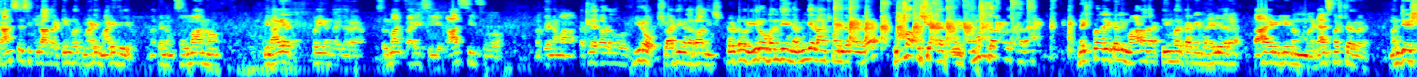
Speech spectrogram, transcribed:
ಚಾನ್ಸಸ್ ಸಿಕ್ಕಿಲ್ಲ ಆದ್ರೆ ಟೀಮ್ ವರ್ಕ್ ಮಾಡಿ ಮಾಡಿದೀವಿ ಮತ್ತೆ ನಮ್ಮ ಸಲ್ಮಾನ್, ವಿನಾಯಕ್ ಬೈ ಅಂತ ಇದ್ದಾರೆ. ಸಲ್ಮಾನ್ ಫ್ಯಾರಿಸಿ, ಆಸಿಫ್, ಮತ್ತೆ ನಮ್ಮ ಕತ್ಲೆಕಾಡು ಹೀರೋ ಶಿವಾಜಿನಗರ ಇಷ್ಟು ದೊಡ್ಡವ್ರು ಹೀರೋ ಬಂದು ನಮ್ಗೆ ಲಾಂಚ್ ಮಾಡಿದ್ದಾರೆ ಅಂದ್ರೆ ತುಂಬಾ ಖುಷಿ ಆಗುತ್ತೆ. ನೆಕ್ಸ್ಟ್ ಪ್ರಾಜೆಕ್ಟ್ ಅಲ್ಲಿ ಮಾಡೋದ ಟೀಮ್ ವರ್ಕ್ ಆಗಿ ಅಂತ ಹೇಳಿದಾರೆ ತಾಹಿರ್ ಇಲ್ಲಿ ನಮ್ಮ ಡ್ಯಾನ್ಸ್ ಮಾಸ್ಟರ್ ಮಂಜೇಶ್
